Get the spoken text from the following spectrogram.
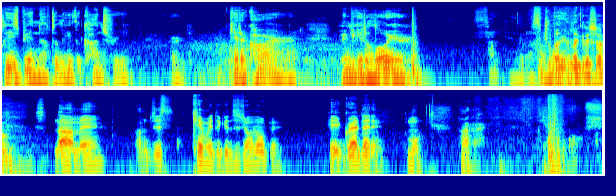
Please be enough to leave the country, or get a car, or maybe get a lawyer. Something. some You about to look at this something? Nah, man. I'm just can't wait to get this joint open. Here, grab that in. Come on. All right. Oh, sh-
